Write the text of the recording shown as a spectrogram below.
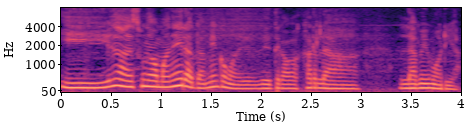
y nada es una manera también como de, de trabajar la, la memoria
